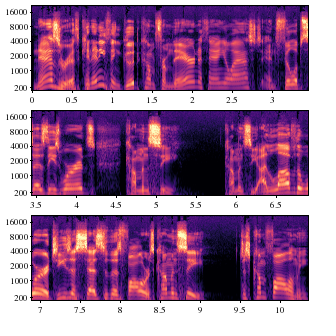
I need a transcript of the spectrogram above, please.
Nazareth, can anything good come from there? Nathanael asked. And Philip says these words Come and see. Come and see. I love the word. Jesus says to the followers, Come and see. Just come follow me.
